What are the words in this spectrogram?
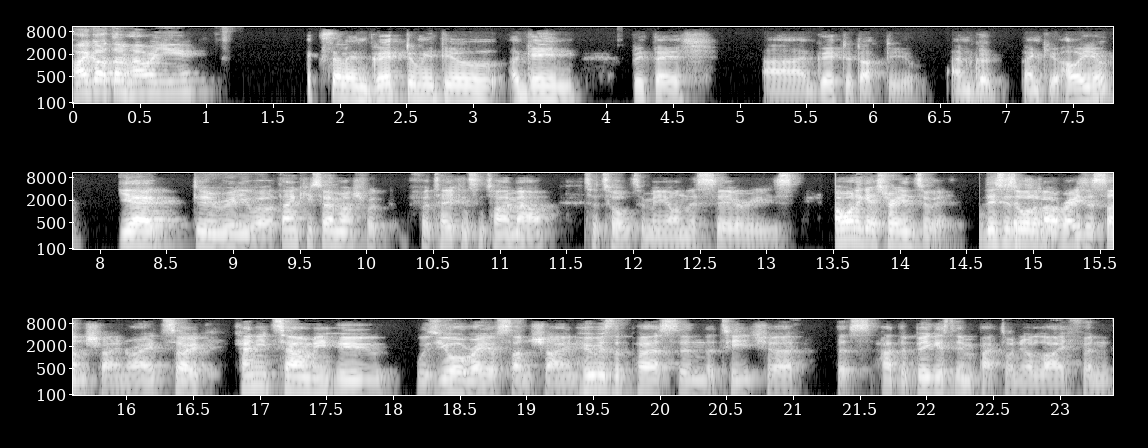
Hi, Gautam, how are you? Excellent. Great to meet you again, Pritesh. Uh, great to talk to you. I'm good. Thank you. How are you? Yeah, doing really well. Thank you so much for, for taking some time out to talk to me on this series. I want to get straight into it. This is all about rays of sunshine, right? So, can you tell me who was your ray of sunshine? Who is the person, the teacher that's had the biggest impact on your life, and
